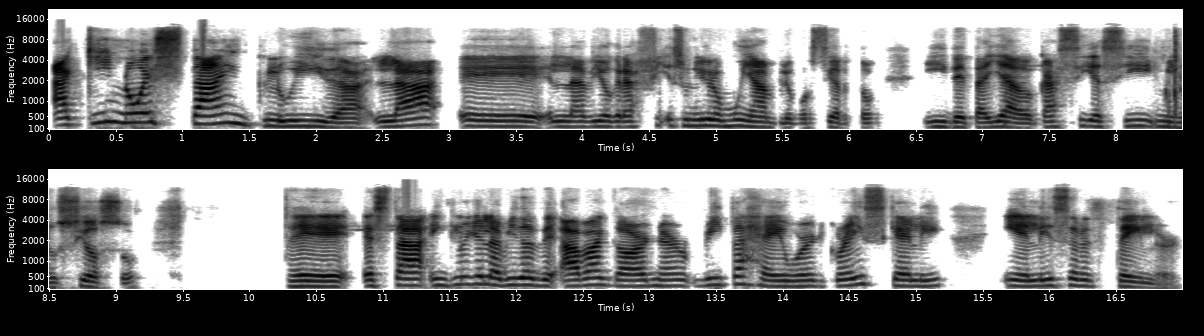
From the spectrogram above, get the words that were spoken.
aquí no está incluida la, eh, la biografía, es un libro muy amplio, por cierto, y detallado, casi así minucioso. Eh, está, incluye la vida de Ava Gardner, Rita Hayward, Grace Kelly y Elizabeth Taylor.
